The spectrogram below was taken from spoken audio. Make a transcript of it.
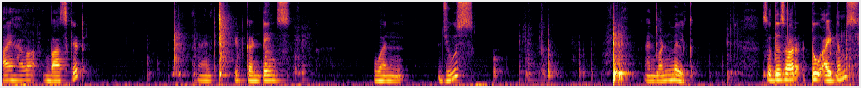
i have a basket and it contains one juice and one milk. So these are two items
